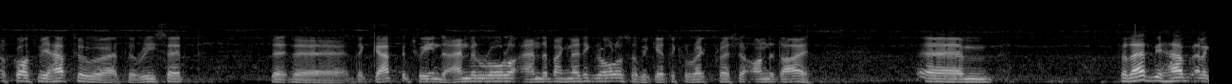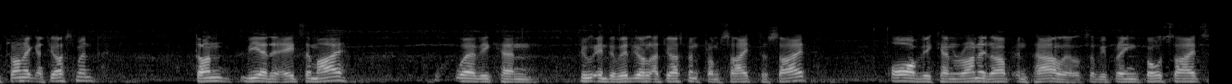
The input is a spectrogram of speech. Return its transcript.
of course we have to uh, to reset the, the the gap between the anvil roller and the magnetic roller, so we get the correct pressure on the die. Um, for that we have electronic adjustment done via the HMI, where we can do individual adjustment from side to side, or we can run it up in parallel. So we bring both sides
